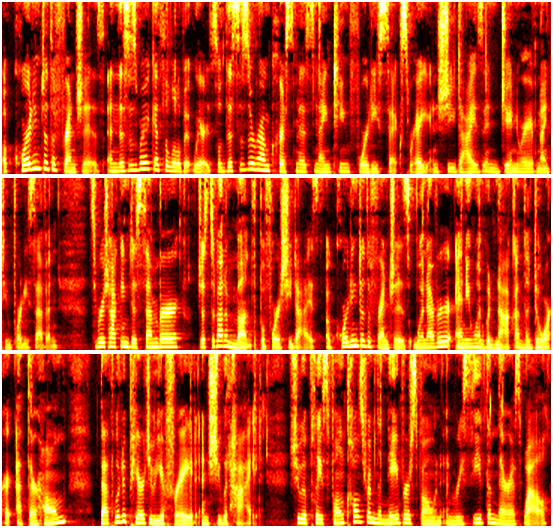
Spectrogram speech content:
According to the Frenches, and this is where it gets a little bit weird. So this is around Christmas 1946, right? And she dies in January of 1947. So we're talking December, just about a month before she dies. According to the Frenches, whenever anyone would knock on the door at their home, Beth would appear to be afraid and she would hide. She would place phone calls from the neighbor's phone and receive them there as well.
